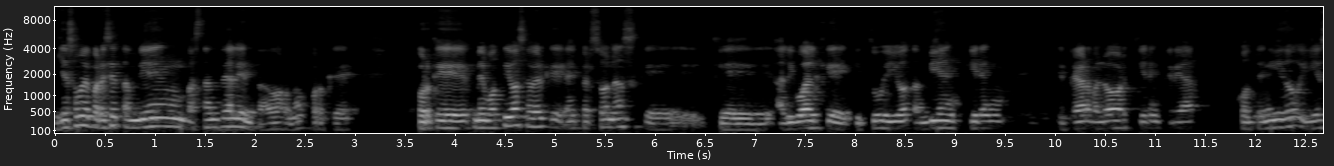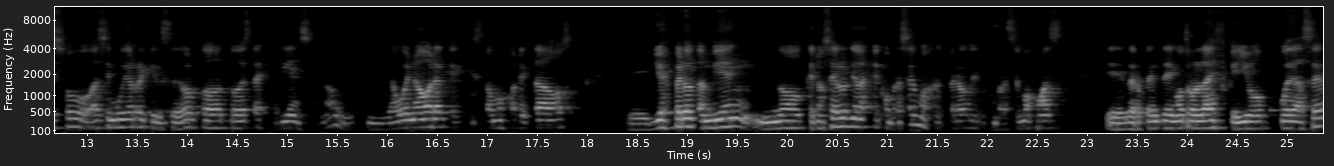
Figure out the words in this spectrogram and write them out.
y eso me parece también bastante alentador, ¿no? Porque, porque me motiva saber que hay personas que, que al igual que, que, tú y yo, también quieren entregar valor, quieren crear contenido y eso hace muy enriquecedor toda, toda esta experiencia, ¿no? Y, y a buena hora que, que estamos conectados, eh, yo espero también no, que no sea la última vez que conversemos, espero que conversemos más eh, de repente en otro live que yo pueda hacer.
